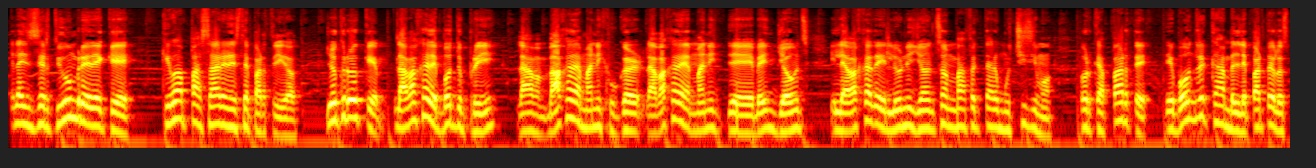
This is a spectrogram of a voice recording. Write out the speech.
la incertidumbre de que qué va a pasar en este partido. Yo creo que la baja de Bud Dupree, la baja de Manny Hooker, la baja de, Manny, de Ben Jones y la baja de Looney Johnson va a afectar muchísimo. Porque aparte de Bondre Campbell de parte de los,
